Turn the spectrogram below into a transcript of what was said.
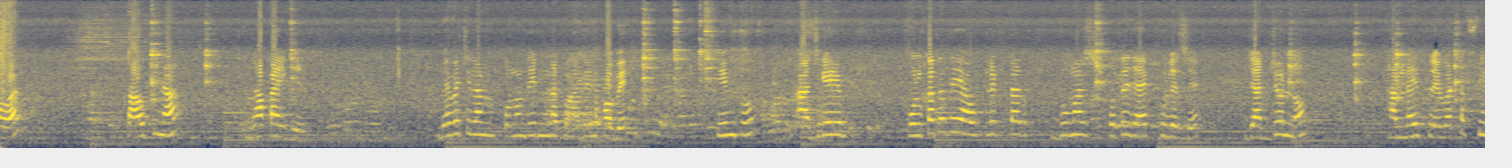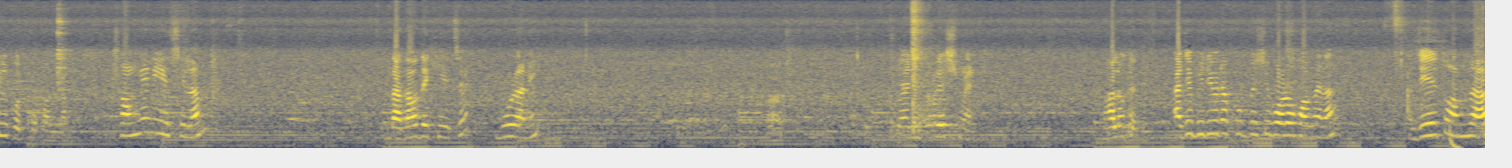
খাওয়ার তাও কি না ঢাকায় গিয়ে। ভেবেছিলাম কোনো দিন না কোনো দিন হবে। কিন্তু আজকে কলকাতাতে আউটলেটটা দু মাস হতে যায় খুলেছে, যার জন্য আমরা এই ফ্লেভারটা ফিল করতে পারলাম। সঙ্গে নিয়েছিলাম, দাদাও দেখিয়েছে, বুড়ানি। রিফ্রেশমেন্ট ভালো খেতে। আজকে ভিডিওটা খুব বেশি বড় হবে না। যেহেতু আমরা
